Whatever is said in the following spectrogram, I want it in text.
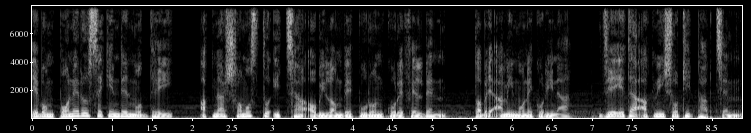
এবং পনেরো সেকেন্ডের মধ্যেই আপনার সমস্ত ইচ্ছা অবিলম্বে পূরণ করে ফেলবেন, তবে আমি মনে করি না যে এটা আপনি সঠিক ভাবছেন।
